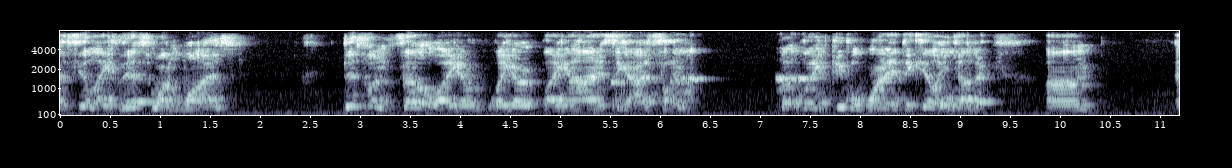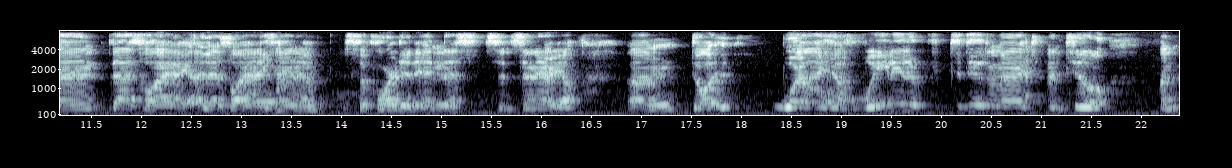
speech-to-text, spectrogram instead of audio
I feel like this one was. This one felt like a like a like an honest to god fight, but like people wanted to kill each other, um, and that's why I that's why I kind of supported it in this scenario. Um, do I, would I have waited to do the match until um,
